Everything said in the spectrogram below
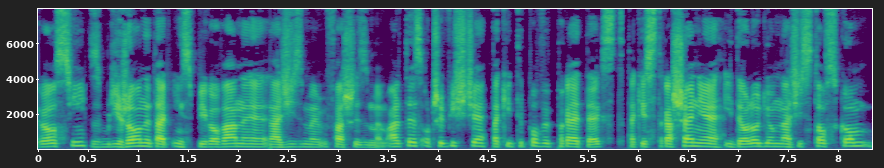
Rosji, zbliżony, tak inspirowany nazizmem i faszyzmem. Ale to jest oczywiście taki typowy pretekst, takie straszenie ideologią nazistowską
